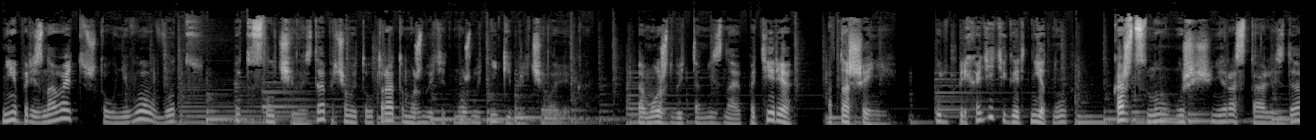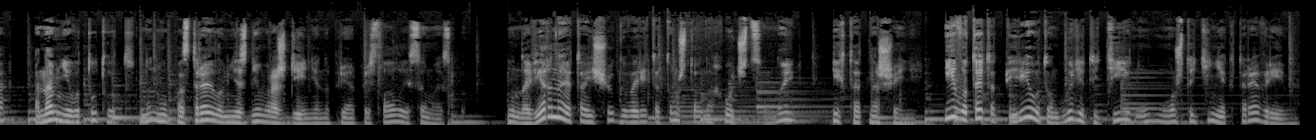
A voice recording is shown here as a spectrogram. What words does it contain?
не признавать, что у него вот это случилось, да, причем эта утрата может быть, это может быть не гибель человека, а может быть там, не знаю, потеря отношений будет приходить и говорить, нет, ну, кажется, ну, мы же еще не расстались, да? Она мне вот тут вот, ну, ну поздравила меня с днем рождения, например, прислала смс -ку. Ну, наверное, это еще говорит о том, что она хочет со мной каких-то отношений. И вот этот период, он будет идти, ну, может идти некоторое время.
